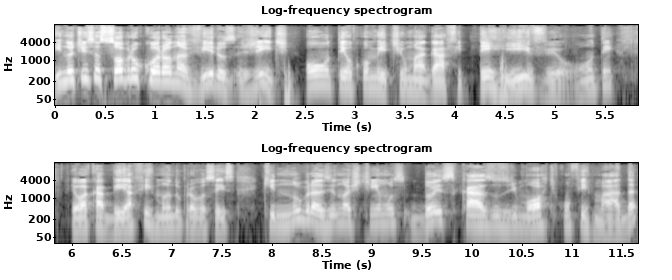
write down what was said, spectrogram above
E notícias sobre o coronavírus. Gente, ontem eu cometi uma gafe terrível. Ontem eu acabei afirmando para vocês que no Brasil nós tínhamos dois casos de morte confirmada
